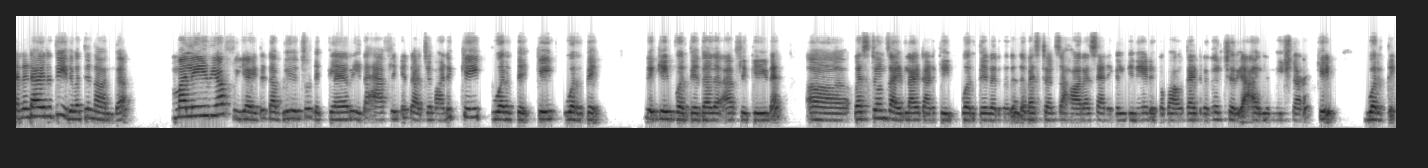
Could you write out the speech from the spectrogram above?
രണ്ടായിരത്തി ഇരുപത്തിനാലിൽ മലേറിയ ഫ്രീ ആയിട്ട് ഡബ്ല്യു എച്ച്ഒ ഡിക്ലെയർ ചെയ്ത ആഫ്രിക്കൻ രാജ്യമാണ് Cape Verde Cape Verde Cape Verde അതായത് ആഫ്രിക്കയുടെ വെസ്റ്റേൺ സൈഡിലായിട്ടാണ് കേപ്പ് വെറുതെ വരുന്നത്. വെസ്റ്റേൺ സഹാറ സെനഗൽ ഗിനിയുടെ ഒക്കെ ഭാഗത്തായിട്ട് വരുന്ന ഒരു ചെറിയ ഐലൻഡ് നേഷനാണ് കേപ്പ് വെറുതെ.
